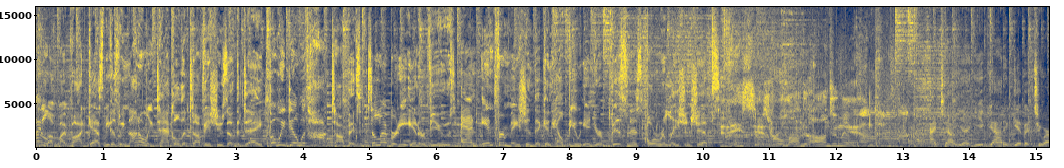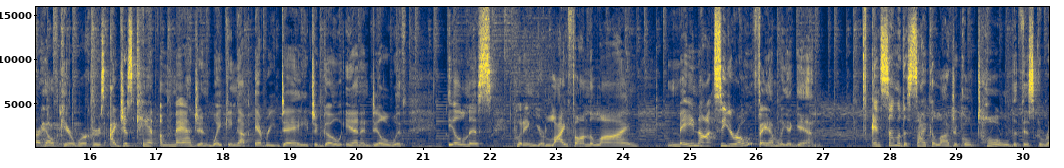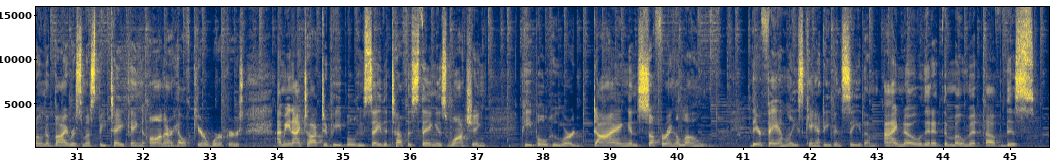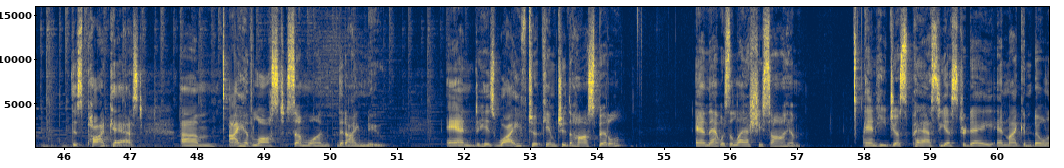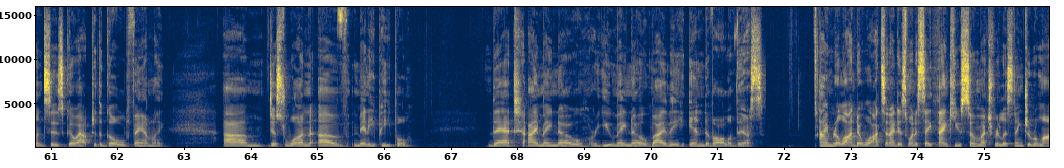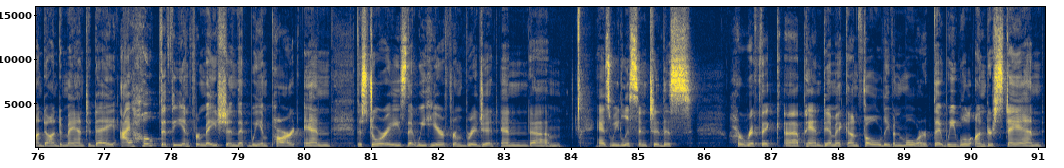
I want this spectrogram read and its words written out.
I love my podcast because we not only tackle the tough issues of the day, but we deal with hot topics, celebrity interviews, and information that can help you in your business or relationships. This is Rolonda On Demand. I tell you, you got to give it to our healthcare workers. I just can't imagine waking up every day to go in and deal with illness, putting your life on the line, may not see your own family again. And some of the psychological toll that this coronavirus must be taking on our healthcare workers. I mean, I talk to people who say the toughest thing is watching people who are dying and suffering alone. Their families can't even see them. I know that at the moment of this this podcast, um, I have lost someone that I knew, and his wife took him to the hospital, and that was the last she saw him. And he just passed yesterday, and my condolences go out to the Gold family. Um, just one of many people that I may know, or you may know, by the end of all of this. I'm Rolonda Watts, and I just want to say thank you so much for listening to Rolonda on Demand today. I hope that the information that we impart and the stories that we hear from Bridget, and um, as we listen to this horrific uh, pandemic unfold even more, that we will understand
